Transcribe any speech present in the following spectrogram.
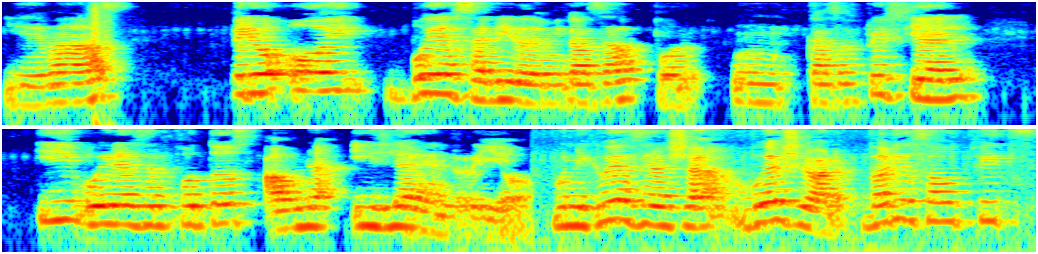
y demás. Pero hoy voy a salir de mi casa por un caso especial y voy a ir a hacer fotos a una isla en el río. Bueno, ¿y qué voy a hacer allá? Voy a llevar varios outfits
